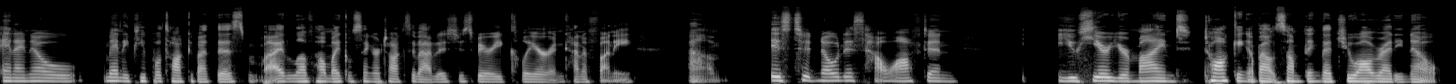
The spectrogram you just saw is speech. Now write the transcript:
and I know many people talk about this. I love how Michael Singer talks about it. It's just very clear and kind of funny. Um, is to notice how often you hear your mind talking about something that you already know.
